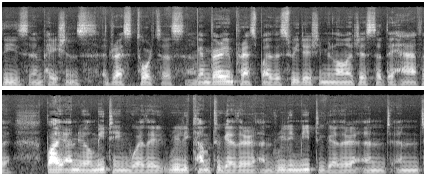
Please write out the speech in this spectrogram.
these um, patients address towards us. Um, I'm very impressed by the Swedish immunologists that they have a biannual meeting where they really come together and really meet together and, and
